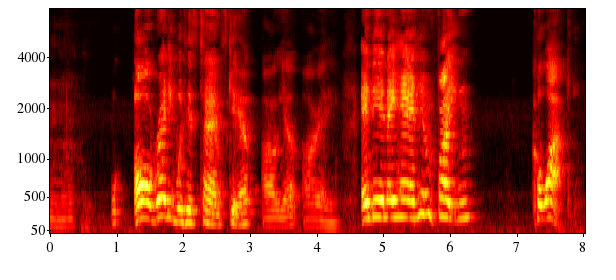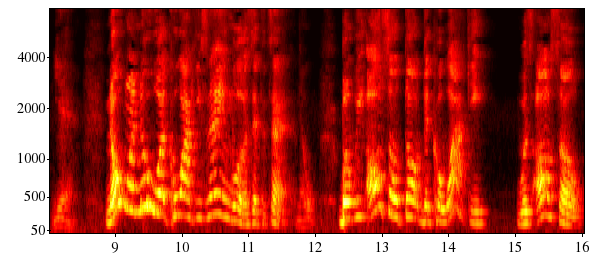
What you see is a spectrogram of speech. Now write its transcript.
mm-hmm. already with his time skip, Yep. Oh, yep. Already. and then they had him fighting Kawaki. Yeah. No one knew what Kawaki's name was at the time. Nope. But we also thought that Kawaki was also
